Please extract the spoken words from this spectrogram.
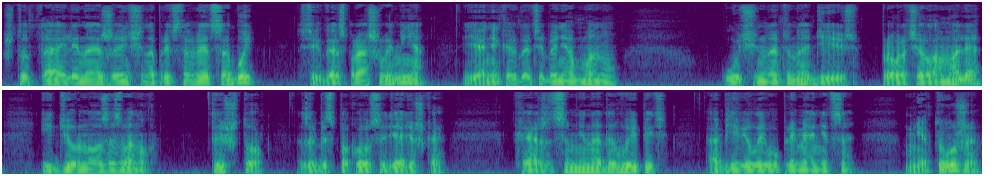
что та или иная женщина представляет собой, всегда спрашивай меня. Я никогда тебя не обману. Очень на это надеюсь, проворчала Амалия и дернула за звонок. Ты что? забеспокоился дядюшка. Кажется, мне надо выпить, объявила его племянница. Мне тоже,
